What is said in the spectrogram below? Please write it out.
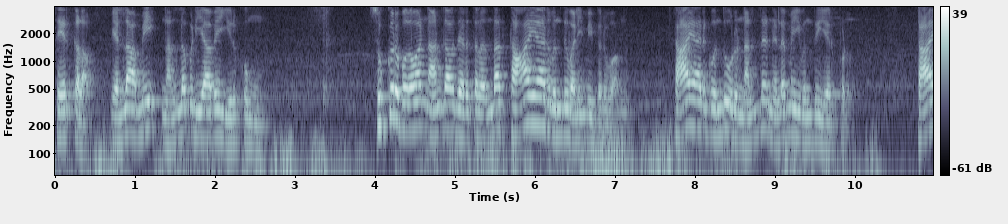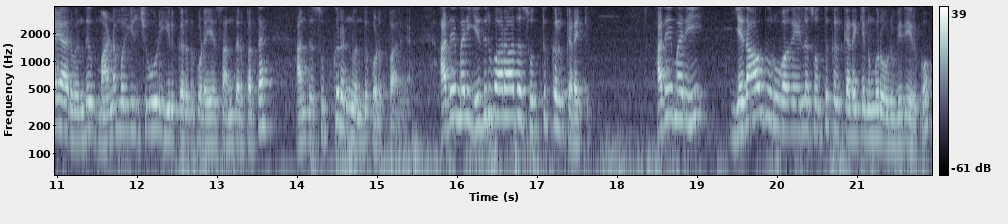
சேர்க்கலாம். எல்லாமே நல்லபடியாகவே இருக்கும். சுக்கர பகவான் நான்காவது இடத்துல இருந்தால் தாயார் வந்து வலிமை பெறுவாங்க. தாயாருக்கு வந்து ஒரு நல்ல நிலைமை வந்து ஏற்படும். தாயார் வந்து மனமகிழ்ச்சியோடு இருக்கிறதுக்குடைய சந்தர்ப்பத்தை அந்த சுக்கரன் வந்து கொடுப்பாருங்க. அதே மாதிரி எதிர்பாராத சொத்துக்கள் கிடைக்கும். அதே மாதிரி ஏதாவது ஒரு வகையில் சொத்துக்கள் கிடைக்கணுங்கிற ஒரு விதி இருக்கும்.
